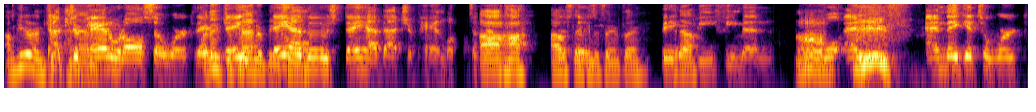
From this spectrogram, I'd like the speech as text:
I'm here in Japan. Japan would also work. They, I think Japan they, would be They cool. have those. They have that Japan look. Uh huh. I was thinking the same thing. Big yeah. beefy men. Oh, well, and, beef. and they get to work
